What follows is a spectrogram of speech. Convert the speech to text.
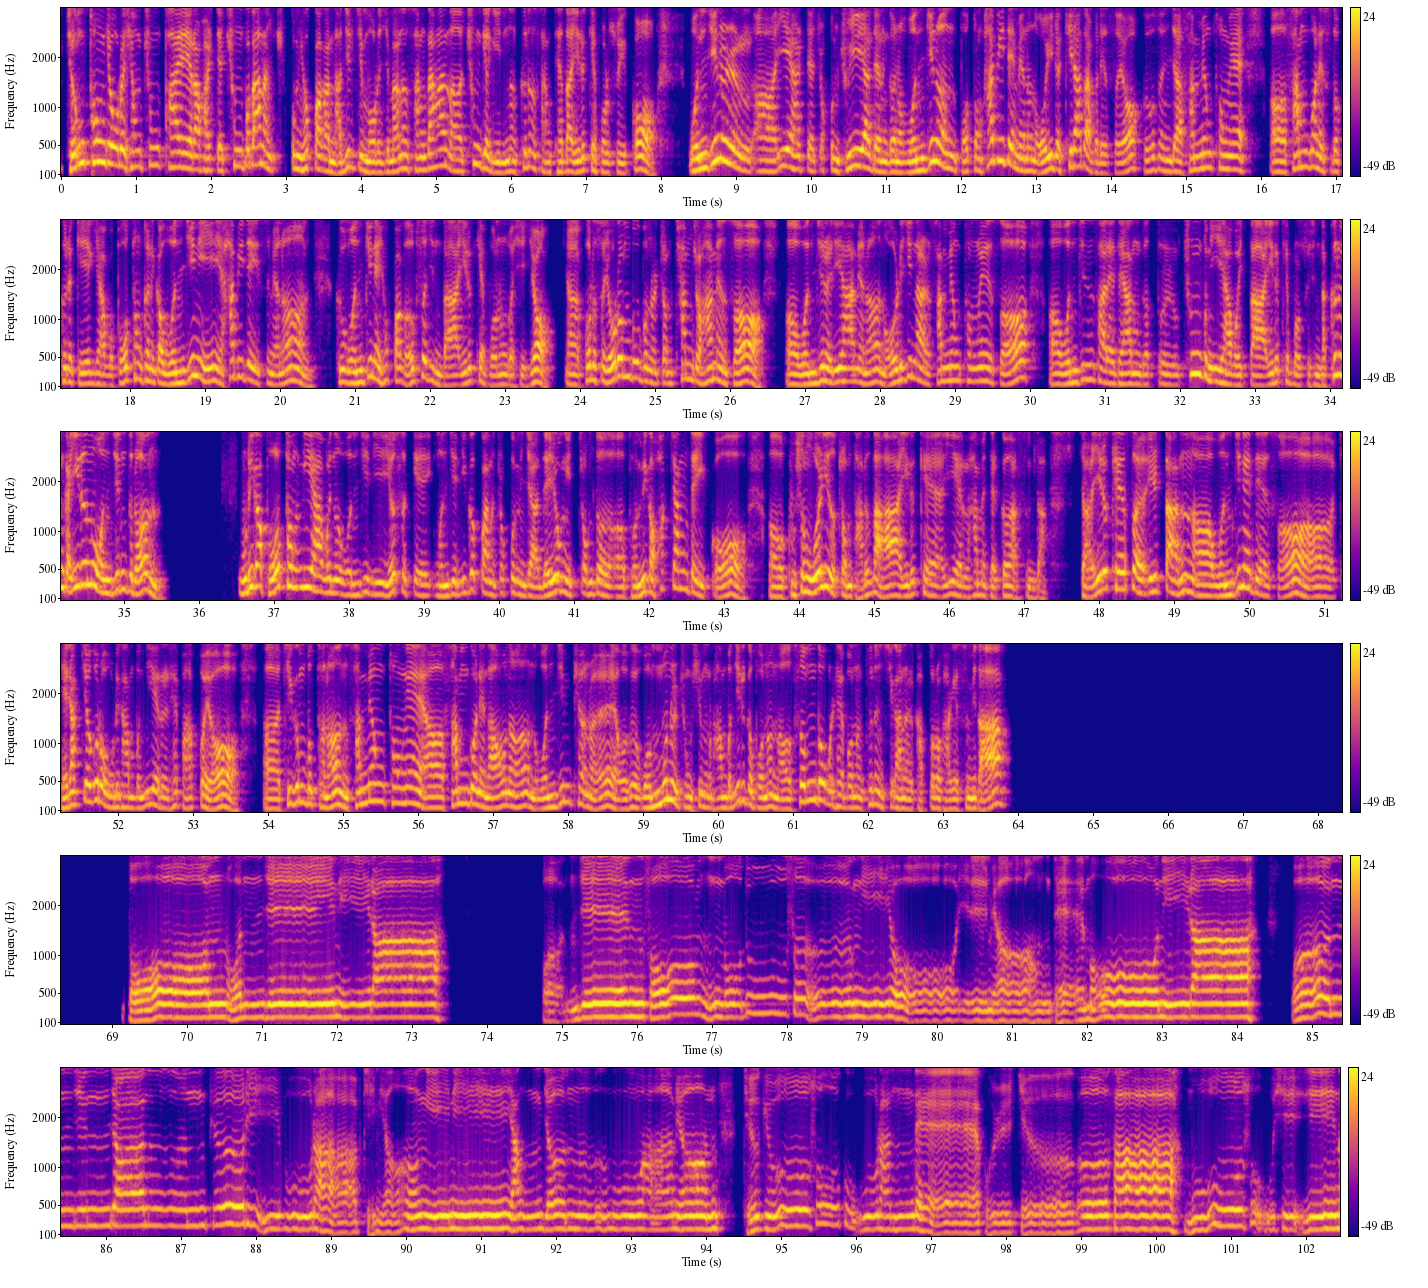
정통적으로 형충파해라고 할 때 충보다는 조금 효과가 낮을지 모르지만 은 상당한 어, 충격이 있는 그런 상태다 이렇게 볼 수 있고 원진을 어, 이해할 때 조금 주의해야 되는 거는 원진은 보통 합의되면은 오히려 길하다 그랬어요. 그것은 이제 삼명통의 어, 삼권에서도 그렇게 얘기하고 보통 그러니까 원진이 합의돼 있으면은 그 원진의 효과가 없어진다 이렇게 보는 것이죠. 어, 그래서 이런 부분을 좀 참조하면서 어, 원진을 이해하면은 오리지널 삼명통에서 어, 원진살에 대한 것들을 충분히 이해하고 있다 이렇게 볼 수 있습니다. 그러니까 이런 원진들은 우리가 보통 이해하고 있는 원진 이 여섯 개 원진 이것과는 조금 이제 내용이 좀더 어, 범위가 확장돼 있고 어, 구성 원리도 좀 다르다 이렇게 이해를 하면 될 것 같습니다. 자 이렇게 해서 일단 어, 원진에 대해서 어, 개략적으로 우리가 한번 이해를 해봤고요. 어, 지금부터는 삼명통의 어, 3권에 나오는 원진편을 어, 그 원문을 중심으로 한번 읽어보는 어, 성독을 해보는 그런 시간을 갖도록 하겠습니다. 돈 원진이라. 원진송 모두 성이요 일명 대몬이라. 원진자는 별이 불합 지명이니 양전의무하면 즉유소굴한데 굴적어사 무소신하고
